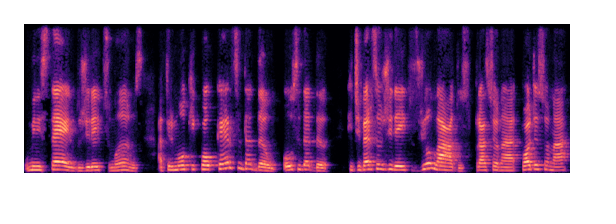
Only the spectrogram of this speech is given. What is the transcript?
O Ministério dos Direitos Humanos afirmou que qualquer cidadão ou cidadã que tiver seus direitos violados acionar, pode acionar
